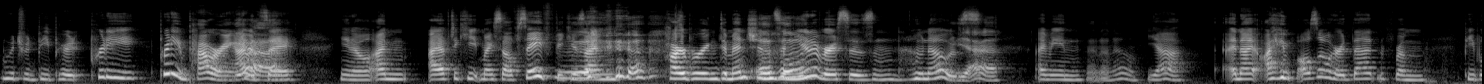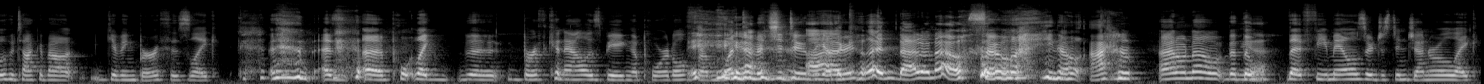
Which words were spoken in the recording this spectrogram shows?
which would be pre- pretty pretty empowering i would say you know i'm i have to keep myself safe because i'm harboring dimensions and universes and who knows Uh-huh. Yeah. i mean I don't know. yeah and i i've also heard that from people who talk about giving birth is like as a por- like the birth canal is being a portal from one Yeah. dimension to the I other could. I don't know. so you know i don't i don't know that the Yeah. that females are just in general like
